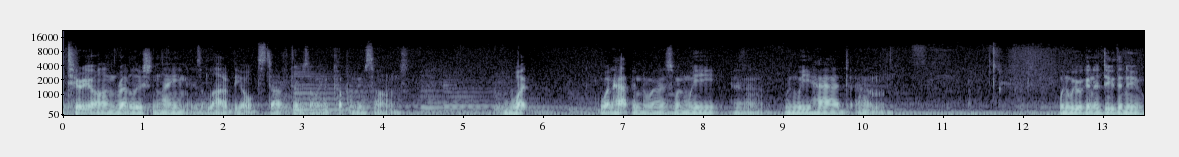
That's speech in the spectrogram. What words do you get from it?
material on Revolution Lane is a lot of the old stuff. There's only a couple new songs. What what happened was when we uh, when we had um, when we were going to do the new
